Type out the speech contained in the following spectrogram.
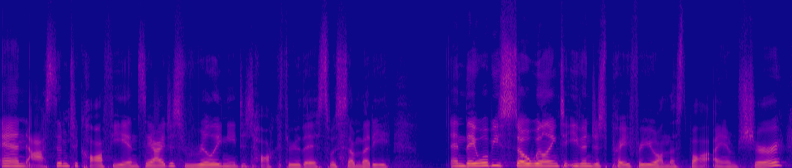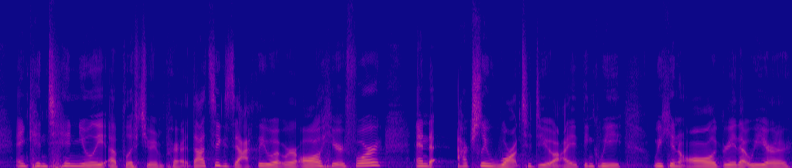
and ask them to coffee and say, I just really need to talk through this with somebody. And they will be so willing to even just pray for you on the spot, I am sure, and continually uplift you in prayer. That's exactly what we're all here for and actually want to do. I think we, we can all agree that we are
